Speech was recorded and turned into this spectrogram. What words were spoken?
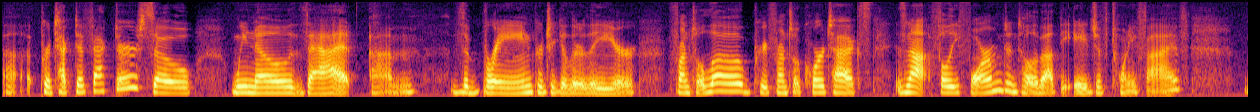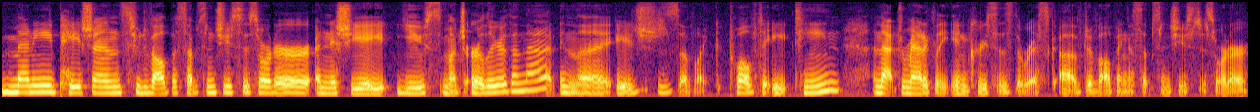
uh, protective factor. So we know that um, the brain, particularly your frontal lobe, prefrontal cortex, is not fully formed until about the age of 25 many patients who develop a substance use disorder initiate use much earlier than that in the ages of like 12 to 18 and that dramatically increases the risk of developing a substance use disorder.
